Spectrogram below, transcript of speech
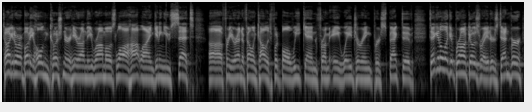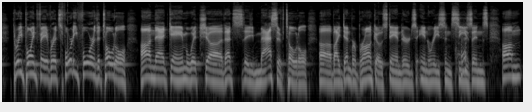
Talking to our buddy Holden Kushner here on the Ramos Law Hotline, getting you set uh, for your NFL and college football weekend from a wagering perspective. Taking a look at Broncos Raiders, Denver three point favorites, 44 the total on that game, which uh, that's a massive total uh, by Denver Broncos standards in recent seasons. Um,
